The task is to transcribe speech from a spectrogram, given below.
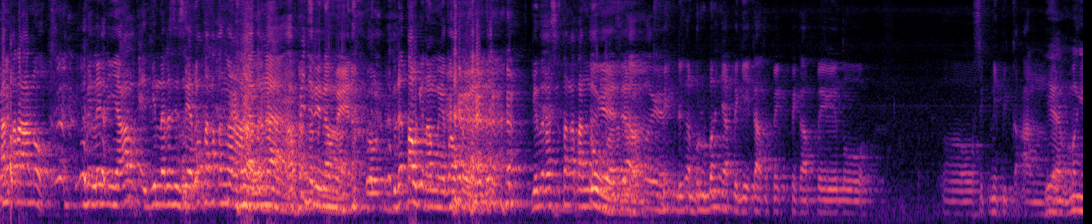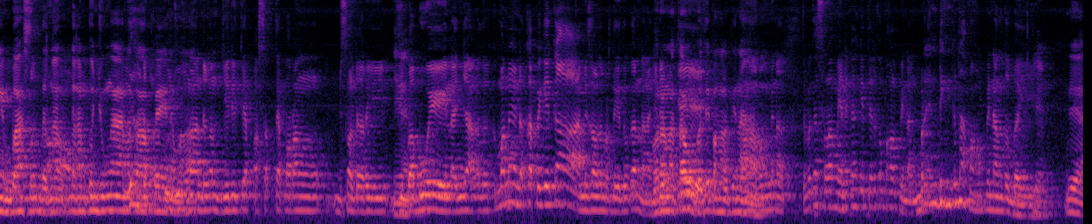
antara anu milenial kayak generasi Z atau tengah-tengah Tengah-tengah. Apa jadi namanya? tidak tahu gitu namanya apa ya. generasi tengah tanggung dengan berubahnya PGK ke PKP itu eh, signifikan. Ya, mengimbas Ben- dengan dengan kunjungan Iya, atau dengan apa yang kunjungan dengan jadi tiap tiap orang misal dari Iya. Zimbabwe nanya gitu, ke mana yang dekat PGK misal seperti itu kan. Nah, Orang jadi, nggak tahu berarti Pangkal Pinang. Nah, Pangkal Pinang. Tapi kan selama ini kan kita ke Pangkal Pinang. Branding kenapa Pangkal Pinang tuh bayi Iya. Iya.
